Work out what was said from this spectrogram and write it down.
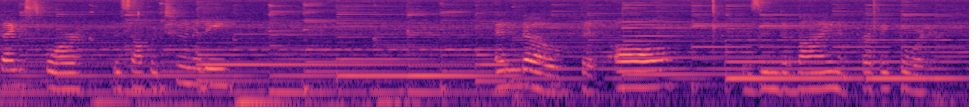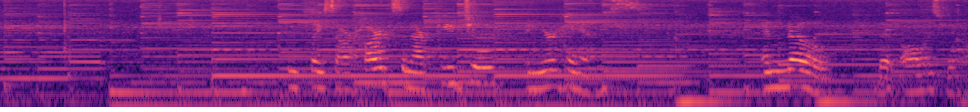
thanks for this opportunity and know that all is in divine and perfect order. We place our hearts and our future in your hands and know that all is well.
